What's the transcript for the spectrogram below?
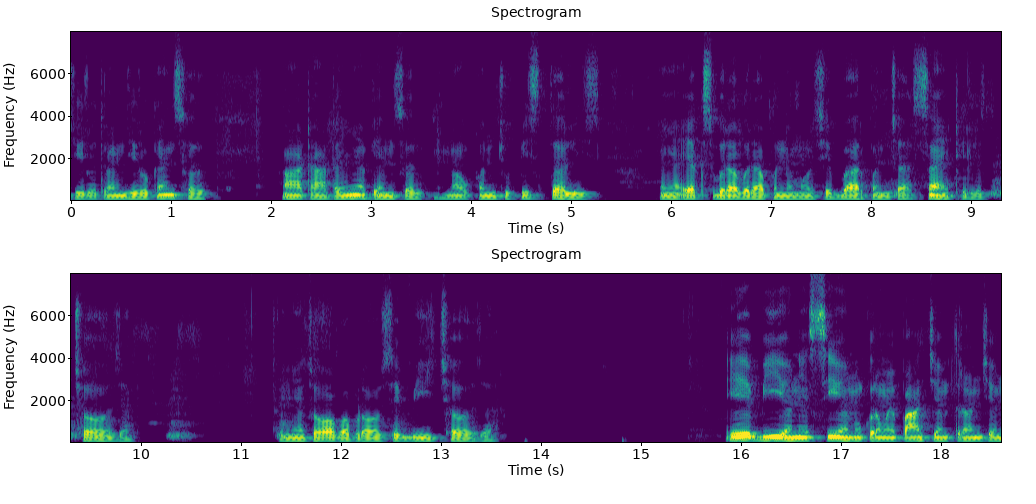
જીરો ત્રણ જીરો કેન્સલ. આઠ આઠ અહીંયા કેન્સલ. નવ પંચું પિસ્તાલીસ. અહીંયા એક્સ બરાબર આપણને મળશે બાર પંચા સાઠ એટલે છ હજાર. તો અહીંયા જવાબ આપણો આવશે બી છ હજાર. એ બી અને સી અનુક્રમે પાંચ જેમ ત્રણ જેમ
